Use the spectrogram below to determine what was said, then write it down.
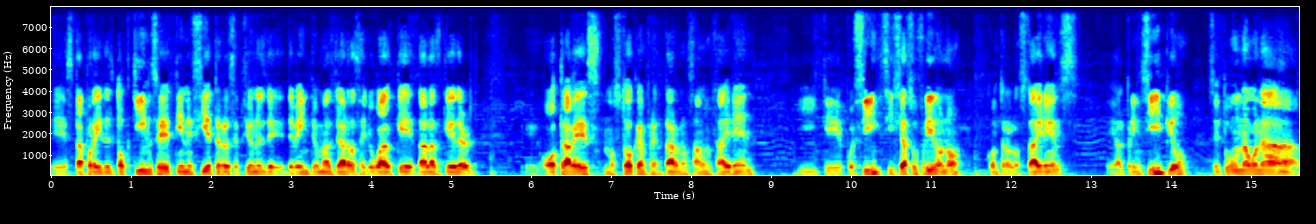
Eh, está por ahí del top 15, tiene 7 recepciones de, 20 o más yardas, al igual que Dallas Gedert. Eh, otra vez nos toca enfrentarnos a un tight end y que pues sí, sí se ha sufrido, ¿no? Contra los tight ends. al principio se tuvo una buena,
